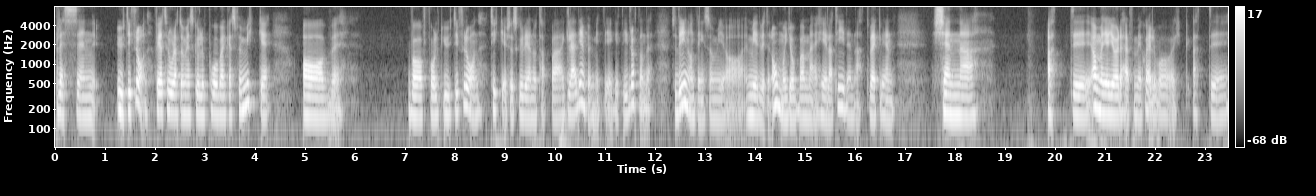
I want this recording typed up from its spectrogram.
pressen utifrån. För jag tror att om jag skulle påverkas för mycket av eh, vad folk utifrån tycker så skulle jag nog tappa glädjen för mitt eget idrottande. Så det är någonting som jag är medveten om och jobbar med hela tiden. Att verkligen känna att eh, ja, men jag gör det här för mig själv och att eh,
